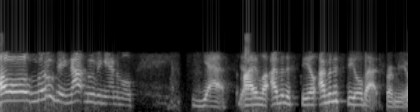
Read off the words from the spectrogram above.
Oh, moving, not moving animals. Yes, yes. I lo- I'm gonna steal. I'm gonna steal that from you.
